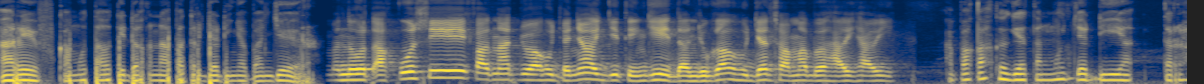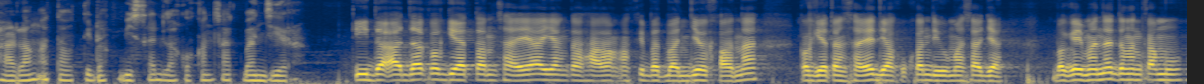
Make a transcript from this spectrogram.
Arif, kamu tahu tidak kenapa terjadinya banjir? Menurut aku sih karena curah hujannya lagi tinggi dan juga hujan selama berhari-hari. Apakah kegiatanmu jadi terhalang atau tidak bisa dilakukan saat banjir? Tidak ada kegiatan saya yang terhalang akibat banjir karena kegiatan saya dilakukan di rumah saja. Bagaimana dengan kamu?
